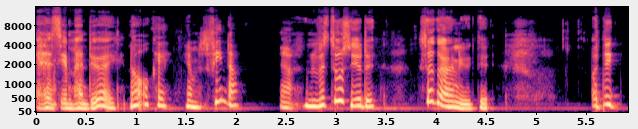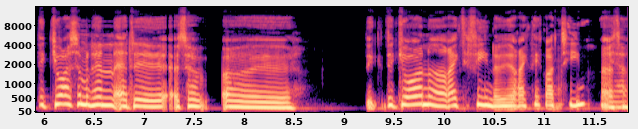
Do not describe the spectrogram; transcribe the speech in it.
at han siger, "Jamen, han dør ikke. Nå, okay. Jamen, fint da. Ja. Men hvis du siger det, så gør han jo ikke det. Og det, det gjorde simpelthen, at øh, altså, øh, det, det gjorde noget rigtig fint, og det er et rigtig godt team. Altså.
